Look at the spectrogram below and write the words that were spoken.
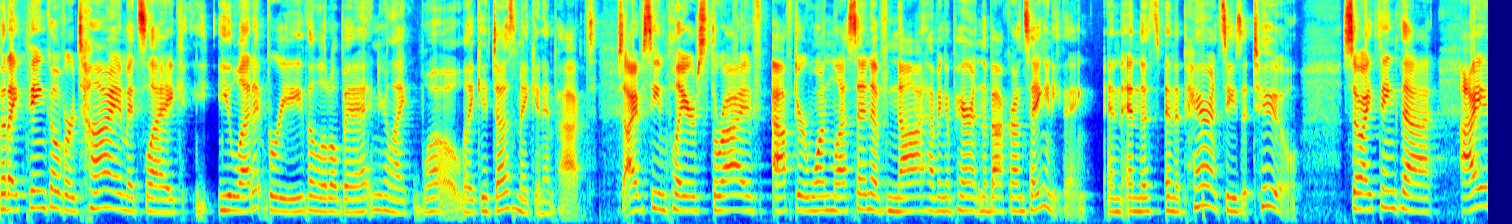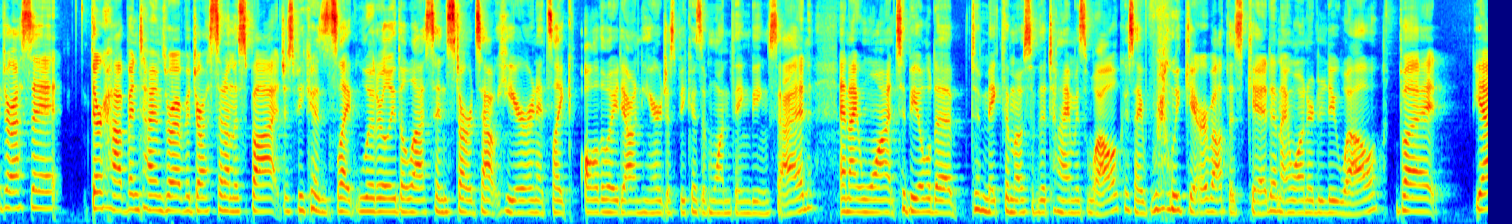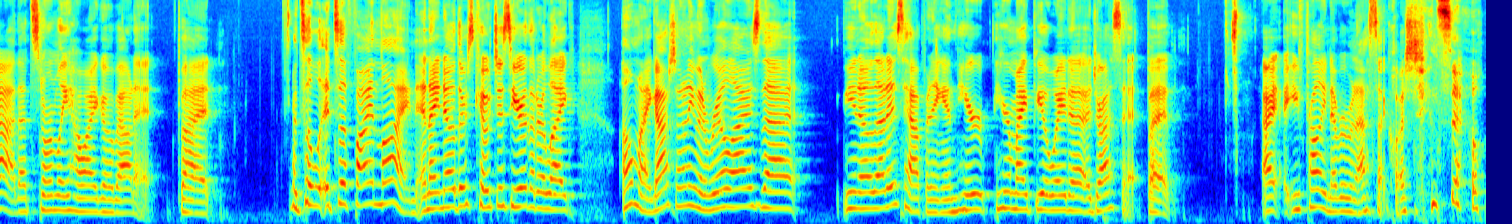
But I think over time, it's like you let it breathe a little bit and you're like, whoa, like it does make an impact. So I've seen players thrive after one lesson of not having a parent in the background saying anything. And, and, the, and the parent sees it too. So I think that I address it there have been times where I've addressed it on the spot just because it's like literally the lesson starts out here and it's like all the way down here just because of one thing being said. And I want to be able to to make the most of the time as well because I really care about this kid and I want her to do well. But yeah, that's normally how I go about it. But it's a it's a fine line. And I know there's coaches here that are like, "Oh my gosh, I don't even realize that, you know, that is happening and here here might be a way to address it." But I, you've probably never been asked that question, so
